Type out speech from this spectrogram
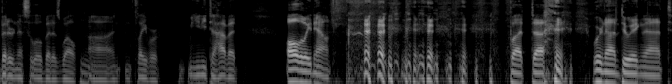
bitterness a little bit as well, Mm. uh, and, and flavor. You need to have it all the way down. but uh, we're not doing that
